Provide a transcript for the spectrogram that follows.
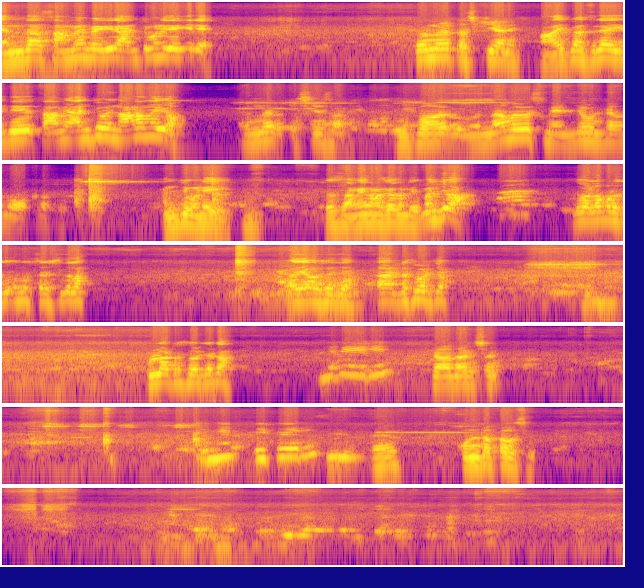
എന്താ സമയം വൈകില്ല അഞ്ചു മണി കഴിഞ്ഞില്ലേ? ഇതൊന്ന് ടെസ്റ്റ് ചെയ്യാനേ. ആയിക്ക് മനസ്സിലായി. ഇത് സമയം അഞ്ചു മണി നാളെ നെയ്യോ ഒന്ന് ടെസ്റ്റ് ചെയ്യാൻ സാറേ. ഇപ്പൊ ഒന്നാമത് സ്മെല്ലും ഉണ്ട് ഒന്ന് നോക്കണം. അഞ്ചു മണി. ഇത് സമയം കണക്കാക്കണ്ടേ? മഞ്ജു ഇത് വെള്ളം കൊടുക്കും ഒന്ന് ശ്രദ്ധിച്ചതല്ല ശ്രദ്ധിച്ചാ ആ അഡ്രസ് പഠിച്ചോ ഫുൾ അഡ്രസ് പഠിച്ചോട്ടാ രാധാകൃഷ്ണൻ. പിന്നെ വീട്ടുപേര്? ഏ, കുണ്ടത്ത ഹൗസ് ആ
